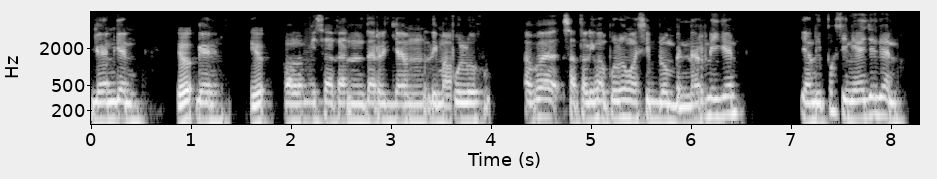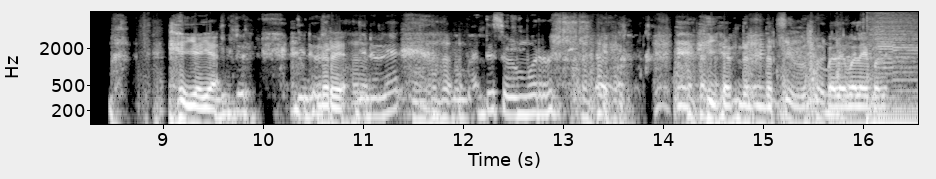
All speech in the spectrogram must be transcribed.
Gan, gan. Yuk. Gan. Kalau misalkan ntar jam 50 apa 1.50 masih belum bener nih kan. Yang di post ini aja kan. Iya iya. Judul, judul, Bener ya? judulnya membantu sumur. Iya bener bener. Sumur. Boleh boleh boleh.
